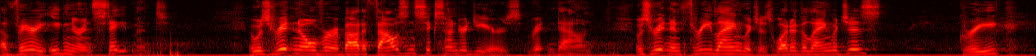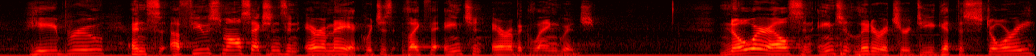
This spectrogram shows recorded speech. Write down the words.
a very ignorant statement. It was written over about 1,600 years, written down. It was written in three languages. What are the languages? Greek, Hebrew, and a few small sections in Aramaic, which is like the ancient Arabic language. Nowhere else in ancient literature do you get the story,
